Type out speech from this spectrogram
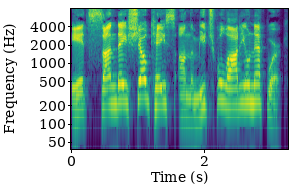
It's Sunday Showcase on the Mutual Audio Network.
